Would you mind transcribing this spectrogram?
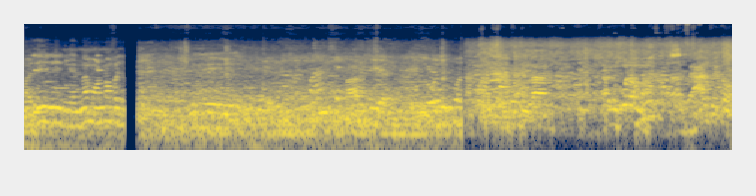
మళ్ళీ నిన్న మొన్న ఇది భారతీయ ఓడిపోయి అది కూడా వ్యాన్ పెట్టాం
